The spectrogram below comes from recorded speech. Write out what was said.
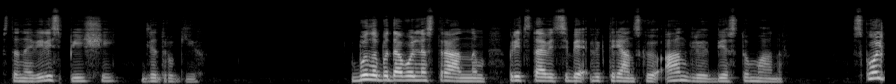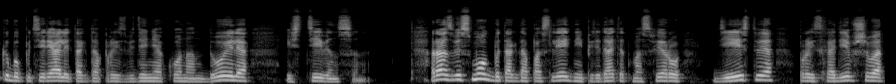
становились пищей для других. Было бы довольно странным представить себе викторианскую Англию без туманов. Сколько бы потеряли тогда произведения Конан Дойля и Стивенсона? Разве смог бы тогда последний передать атмосферу действия, происходившего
